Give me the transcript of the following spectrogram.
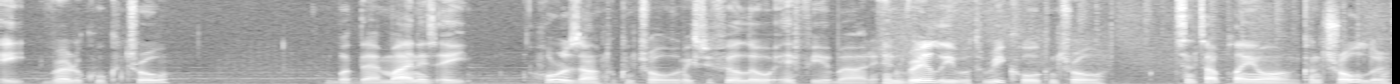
8 vertical control, but that minus 8 horizontal control makes me feel a little iffy about it. And really with recoil control, since I play on controller,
